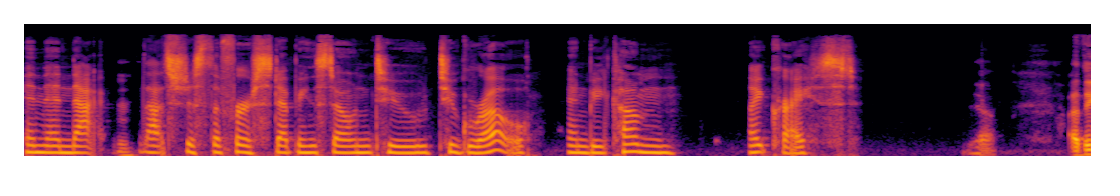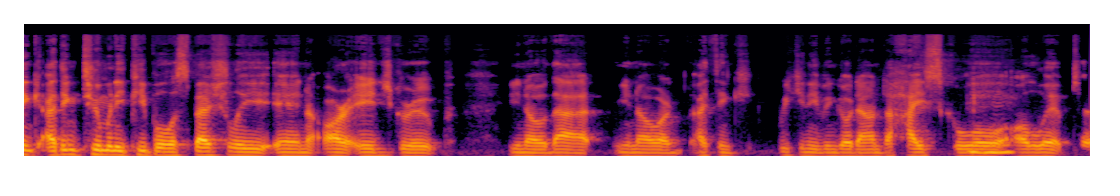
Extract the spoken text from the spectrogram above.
And then that Mhm. that's just the first stepping stone to to grow and become like Christ. Yeah. I think I think too many people, especially in our age group, you know that you know, are, I think we can even go down to high school Mhm. all the way up to,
